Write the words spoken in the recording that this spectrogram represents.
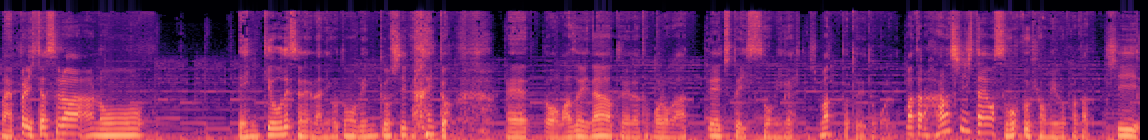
まあ、やっぱりひたすら、あの勉強ですよね。何事も勉強していかないと えっと、まずいなというようなところがあって、ちょっと一層身が引き締まったというところで。まあ、ただ話自体はすごく興味深かったし、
